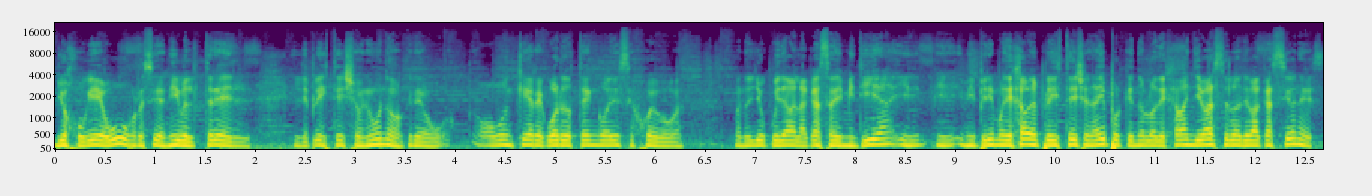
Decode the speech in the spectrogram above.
Yo jugué uh, Resident Evil 3, el, de PlayStation 1, creo. O oh, qué recuerdos tengo de ese juego, cuando yo cuidaba la casa de mi tía y, mi primo dejaba el PlayStation ahí porque no lo dejaban llevárselo de vacaciones.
